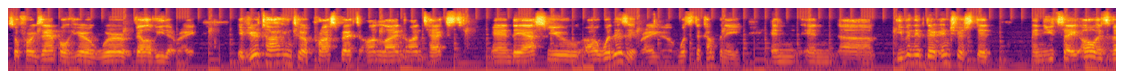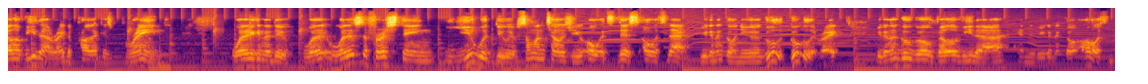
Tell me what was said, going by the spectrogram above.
so for example, here we're Velovita, right? If you're talking to a prospect online on text and they ask you, uh, "What is it?" Right? What's the company? And and uh, even if they're interested, and you'd say, "Oh, it's Velovita, right? The product is Brain." What are you gonna do? What What is the first thing you would do if someone tells you, "Oh, it's this. Oh, it's that"? You're gonna go and you're gonna Google Google it, right? You're gonna Google Velovita, and then you're gonna go, "Oh, it's an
